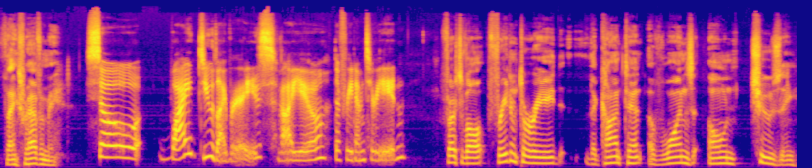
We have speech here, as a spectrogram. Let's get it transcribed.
Thanks for having me. So, why do libraries value the freedom to read? First of all, freedom to read the content of one's own choosing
